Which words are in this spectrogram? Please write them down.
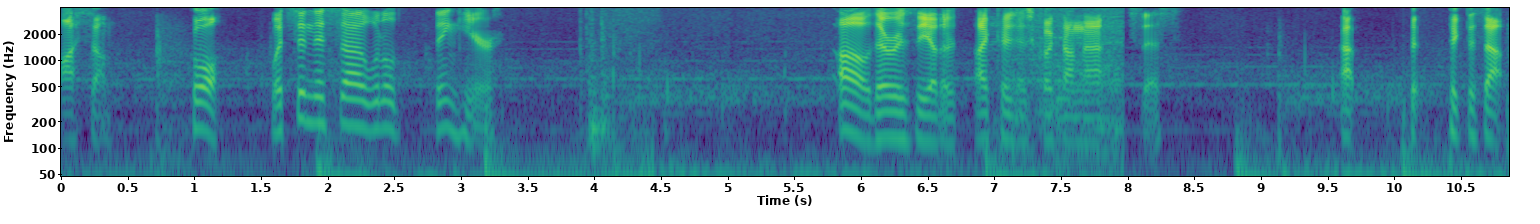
Awesome. Cool. What's in this uh, little thing here? Oh, there is the other. I could just clicked on that. What's this? Ah, pick this up.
